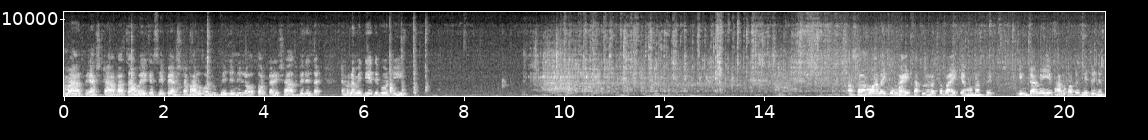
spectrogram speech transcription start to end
আমার পেঁয়াজটা ভাজা হয়ে গেছে। পেঁয়াজটা ভালোভাবে ভেজে নিলেও তরকারির স্বাদ বেড়ে যায়। এখন আমি দিয়ে দেব ডিম। আসসালামু আলাইকুম গাইস, আপনারা সবাই কেমন আছেন? ডিমটা আমি ভালোভাবে ভেজে নেব।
